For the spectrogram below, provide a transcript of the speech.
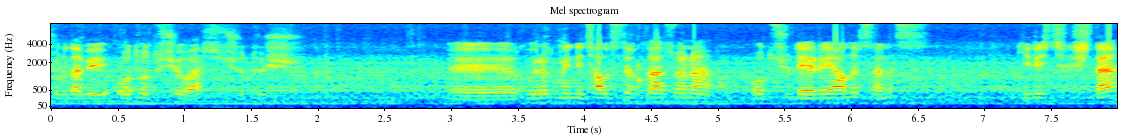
Şurada bir oto tuşu var. Şu tuş. Ee, kuyruk milini çalıştırdıktan sonra o tuşu devreye alırsanız giriş çıkışta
